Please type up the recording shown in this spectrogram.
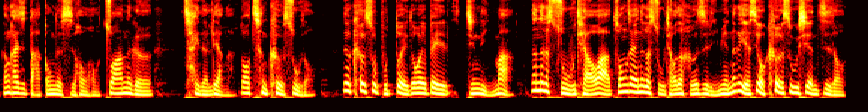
刚开始打工的时候，哈，抓那个菜的量啊，都要称克数的哦。那个克数不对，都会被经理骂。那那个薯条啊，装在那个薯条的盒子里面，那个也是有克数限制的哦。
